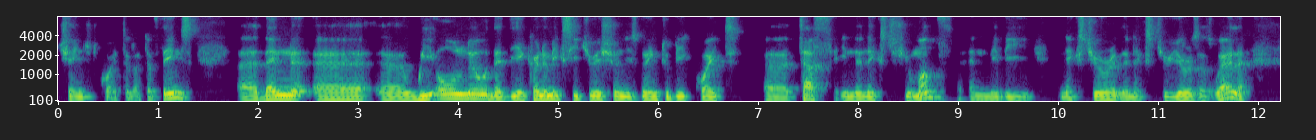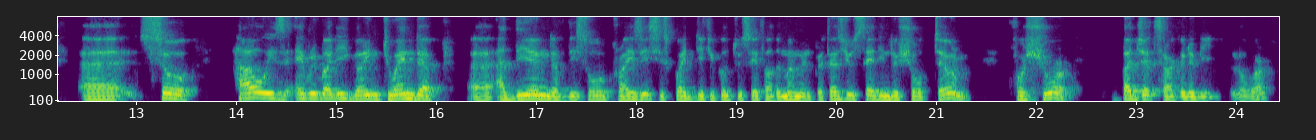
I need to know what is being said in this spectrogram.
changed quite a lot of things. Uh, then uh, we all know that the economic situation is going to be quite tough in the next few months and maybe next year and the next few years as well. so, how is everybody going to end up uh, at the end of this whole crisis is quite difficult to say for the moment. But as you said, in the short term, for sure, budgets are going to be lower, uh, uh,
